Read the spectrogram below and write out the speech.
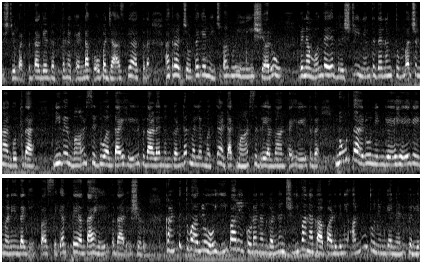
ದೃಷ್ಟಿ ಬರ್ತಿದ್ದಾಗೆ ದತ್ತನ ಕೆಂಡ ಕೋಪ ಜಾಸ್ತಿ ಆಗ್ತದೆ. ಅದರ ಜೊತೆಗೆ ನಿಜವಾಗ್ಲೂ ಇಲ್ಲಿ ಶರು ವಿನ ಮುಂದೆ ದೃಷ್ಟಿ ನಿಂತಿದೆ. ನಂಗೆ ತುಂಬ ಚೆನ್ನಾಗಿ ಗೊತ್ತಿದೆ. ನೀವೇ ಮಾಡಿಸಿದ್ದು ಅಂತ ಹೇಳ್ತಿದ್ದಾಳೆ. ನನ್ನ ಗಂಡನ ಮೇಲೆ ಮತ್ತೆ ಅಟ್ಯಾಕ್ ಮಾಡಿಸಿದ್ರಿ ಅಲ್ವಾ ಅಂತ ಹೇಳ್ತದೆ. ನೋಡ್ತಾ ಇರು ನಿನಗೆ ಹೇಗೆ ಈ ಮನೆಯಿಂದ ಗೇಟ್ ಪಾಸ್ ಸಿಗತ್ತೆ ಅಂತ ಹೇಳ್ತದ ಹರೀಶರು ಖಂಡಿತವಾಗ್ಲೂ ಈ ಬಾರಿ ಕೂಡ ನನ್ನ ಗಂಡನ ಜೀವನ ಕಾಪಾಡಿದ್ದೀನಿ ಅನ್ನೋದು ನಿಮಗೆ ನೆನಪಿರಲಿ.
